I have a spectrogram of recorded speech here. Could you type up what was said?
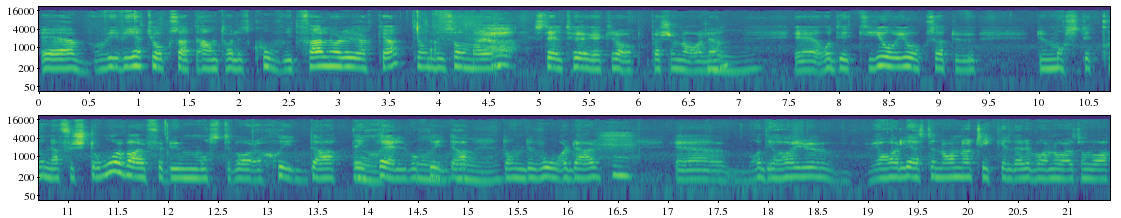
Eh, vi vet ju också att antalet covidfall har ökat under sommaren. Ställt höga krav på personalen. Mm. Eh, och det gör ju också att du, du måste kunna förstå varför du måste vara skydda dig Mm. själv och skydda de du vårdar. Eh, och det har ju, jag har läst någon artikel där det var några som var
